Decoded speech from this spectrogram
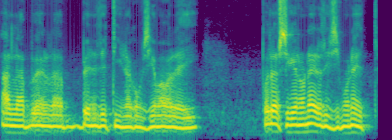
alla, alla Benedettina, come si chiamava lei, può darsi che non era di Simonetta,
